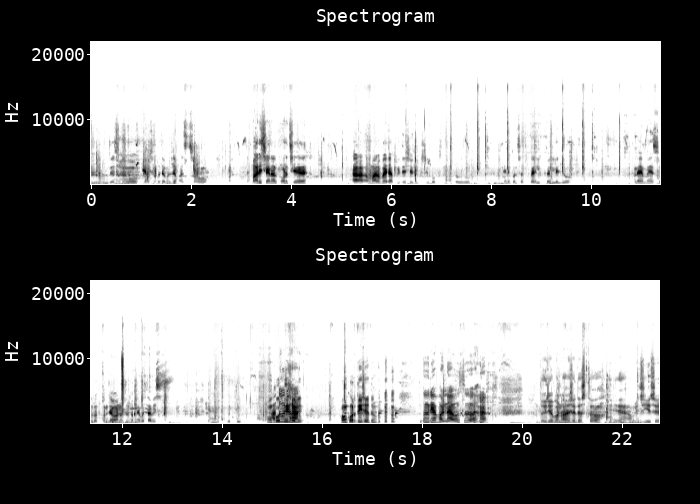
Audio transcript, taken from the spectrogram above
દોસ્તો કેમ છે બધા મજામાં? છો મારી ચેનલ પણ છે. આ મારા ભાઈ આપી દેશે ડિસ્ક્રિપ્શન બોક્સમાં તો એને પણ સબસ્ક્રાઈબ કરી લેજો. અને મેં સુરત પણ જવાનું છું તમને બતાવીશ. બધું? શું કરતી છે લે? કરતી છે તું? દુરિયા બનાવું છું. ધૈર્ય બનાવે છે દોસ્તો. એ અમે જઈએ છે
